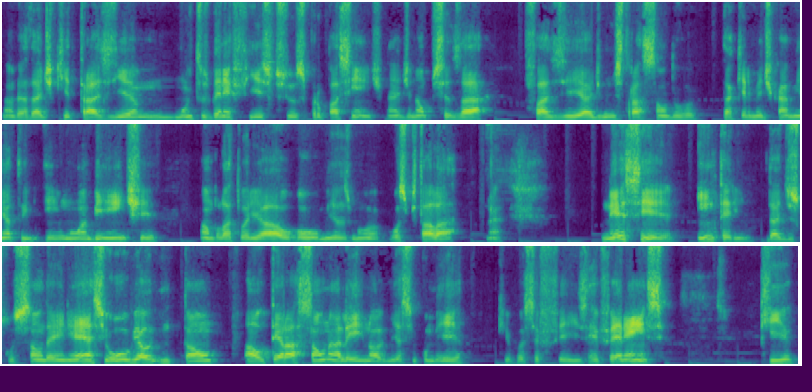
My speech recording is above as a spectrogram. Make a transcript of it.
na verdade, que trazia muitos benefícios para o paciente, né, de não precisar fazer a administração do, daquele medicamento em, em um ambiente ambulatorial ou mesmo hospitalar. Né? Nesse ínterim da discussão da ANS, houve, então, a alteração na Lei 9656, que você fez referência, que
